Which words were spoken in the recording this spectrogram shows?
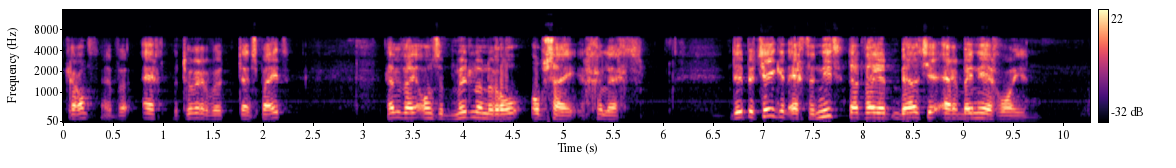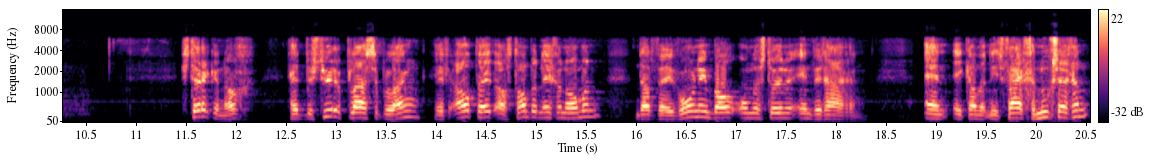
krant, hebben we echt betreuren we ten spijt, hebben wij onze bemiddelende rol opzij gelegd. Dit betekent echter niet dat wij het beltje erbij neergooien. Sterker nog, het bestuur plaatselijk belang heeft altijd als standpunt ingenomen dat wij woningbouw ondersteunen in Witharen. En ik kan het niet vaak genoeg zeggen,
